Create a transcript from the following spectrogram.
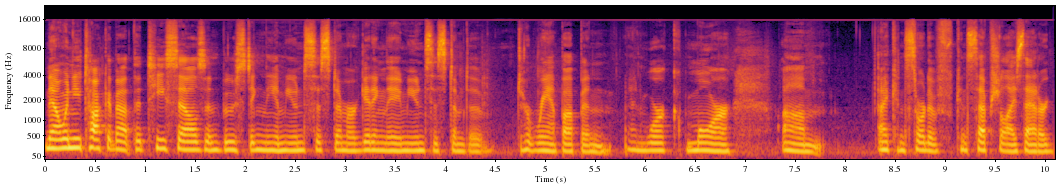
Now, when you talk about the T cells and boosting the immune system or getting the immune system to to ramp up and and work more. Um, I can sort of conceptualize that or,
